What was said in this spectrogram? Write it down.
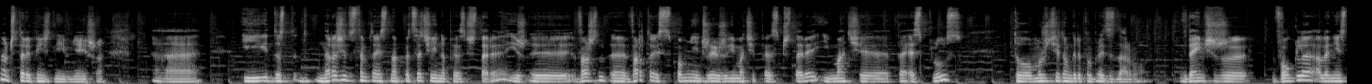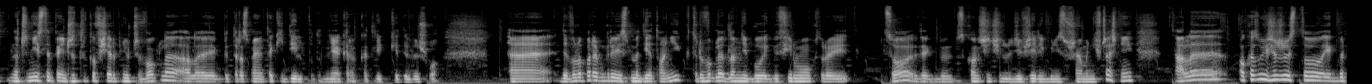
No, 4-5 dni mniejsze. E, I na razie dostępna jest na PC i na PS4. Y, e, warto jest wspomnieć, że jeżeli macie PS4 i macie PS Plus, to możecie tę grę pobrać za darmo. Wydaje mi się, że w ogóle, ale nie, znaczy nie jestem pewien, czy tylko w sierpniu, czy w ogóle, ale jakby teraz mają taki deal, podobnie jak Rocket League, kiedy wyszło. E, deweloperem gry jest Mediatonic, który w ogóle dla mnie był jakby firmą, której co, jakby skąd się ci ludzie wzięli, bo nie słyszałem o nich wcześniej, ale okazuje się, że jest to jakby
